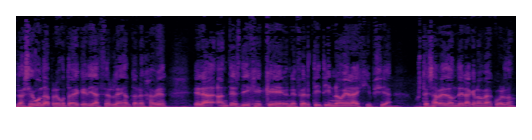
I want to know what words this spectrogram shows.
La segunda pregunta que quería hacerle Antonio Javier era, antes dije que Nefertiti no era egipcia. ¿Usted sabe dónde era que no me acuerdo?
